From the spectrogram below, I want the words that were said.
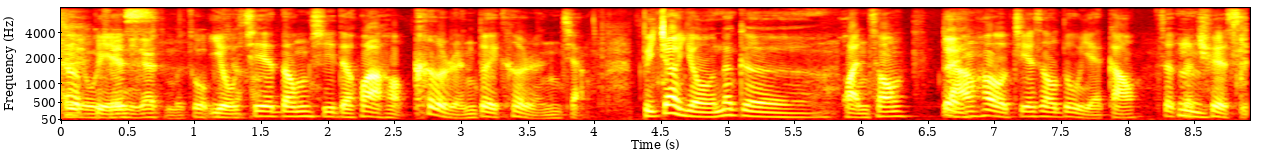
特别你该怎么做。有些东西的话，哈，客人对客人讲比较有那个，缓冲，对然后接受度也高，这个嗯确实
